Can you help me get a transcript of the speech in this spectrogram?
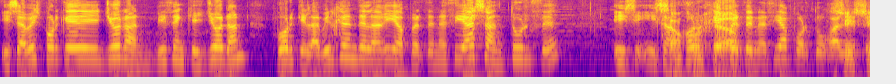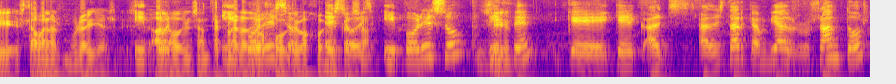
¿Y sabéis por qué lloran? Dicen que lloran porque la Virgen de la Guía pertenecía a Santurce y, y, San, Jorge, pertenecía a Portugal. Sí, sí, estaba en las murallas, al lado de Santa Clara, debajo, debajo de mi casa. y por eso dicen que, al, estar cambiados los santos,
